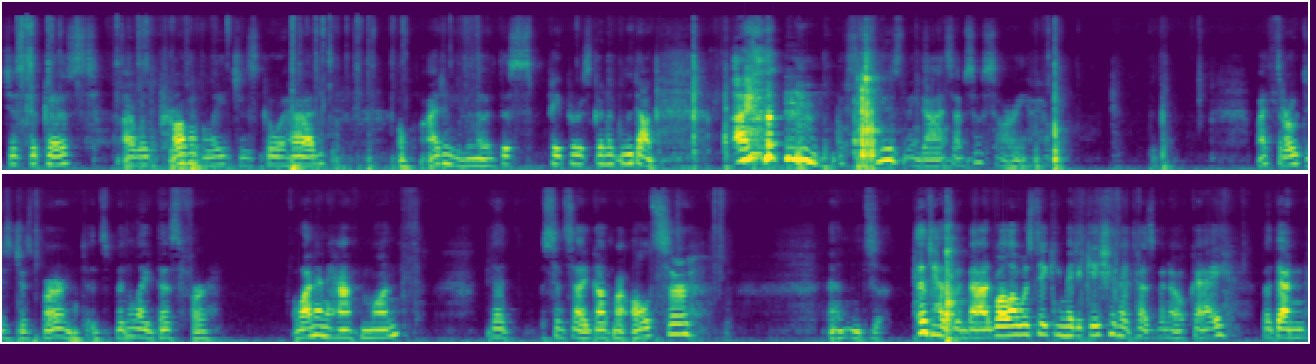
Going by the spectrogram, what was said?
just because I will probably just go ahead. Oh, I don't even know if this paper is going to glue down. excuse me, guys. I'm so sorry. I have, my throat is just burned. It's been like this for one and a half month that since I got my ulcer. And it has been bad. While I was taking medication, it has been okay. But then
